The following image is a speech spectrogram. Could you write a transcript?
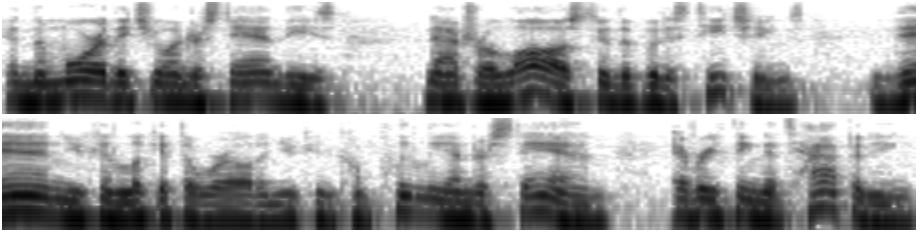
And the more that you understand these natural laws through the Buddhist teachings, then you can look at the world and you can completely understand everything that's happening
